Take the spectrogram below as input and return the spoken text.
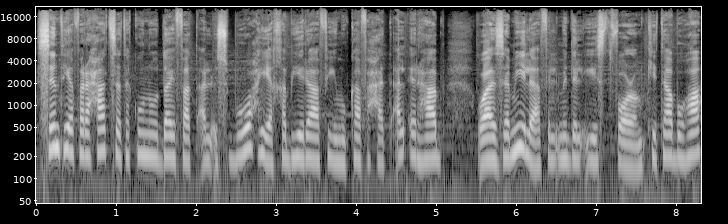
سينثيا فرحات ستكون ضيفة الأسبوع هي خبيرة في مكافحة الإرهاب وزميلة في ال Middle East Forum. كتابها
